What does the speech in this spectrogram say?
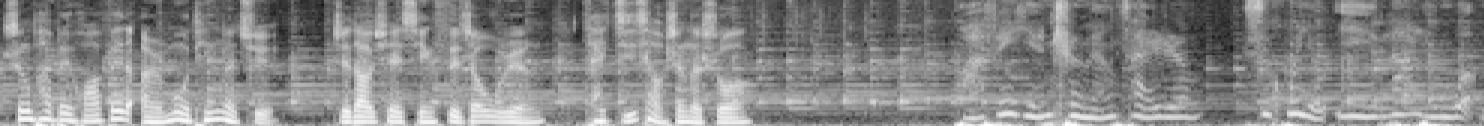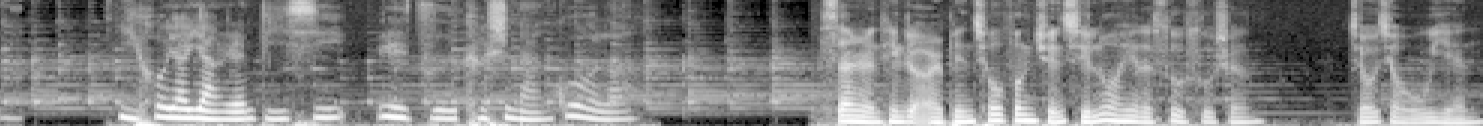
生怕被华妃的耳目听了去，直到确信四周无人，才极小声地说：“华妃严惩梁才人，似乎有意拉拢我们，以后要仰人鼻息，日子可是难过了。”三人听着耳边秋风卷起落叶的簌簌声，久久无言。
